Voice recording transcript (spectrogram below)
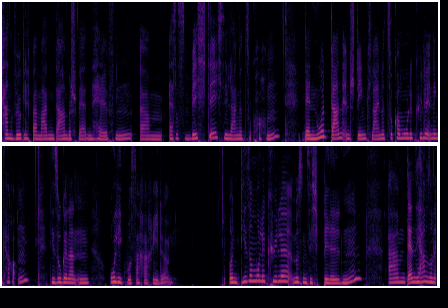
kann wirklich bei Magen-Darm-Beschwerden helfen. Ähm, es ist wichtig, sie lange zu kochen, denn nur dann entstehen kleine Zuckermoleküle in den Karotten, die sogenannten Oligosaccharide. Und diese Moleküle müssen sich bilden, ähm, denn sie haben so eine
